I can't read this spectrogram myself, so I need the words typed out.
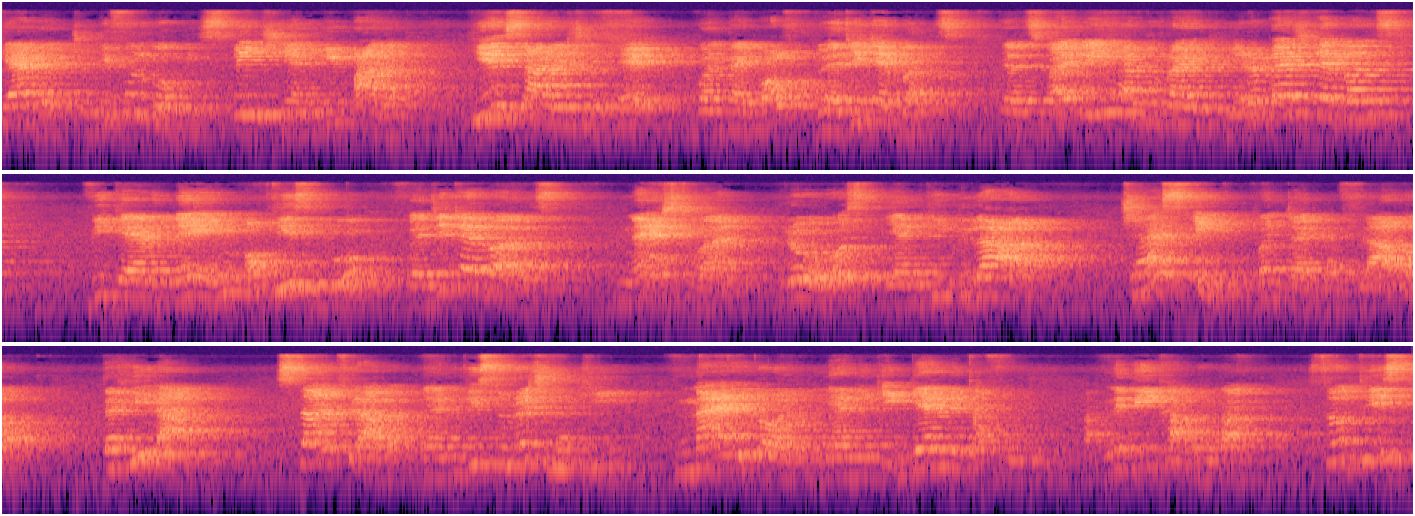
कैरेट जो कि फूल गोभी स्पिंच यानी कि पालक। ये सारे जो थे one type of vegetables that's why we have to write here vegetables we give name of this group vegetables next one rose dahlia sunflower यानी कि सूरजमुखी मैरीगोल्ड यानी कि गेंदे का फूल आपने देखा होगा so this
